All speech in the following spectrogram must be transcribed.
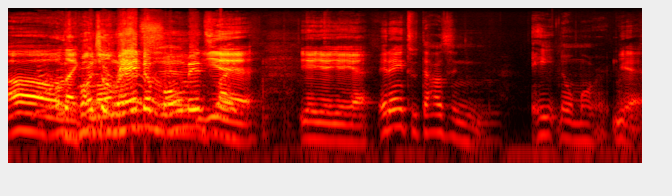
Oh, like a like bunch of random moments. Yeah, Like, yeah, yeah, yeah, yeah. it ain't 2008 no more. bro. Yeah.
